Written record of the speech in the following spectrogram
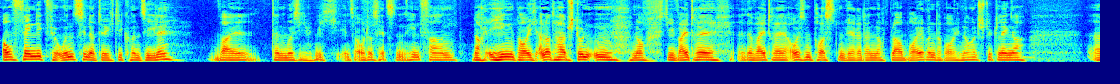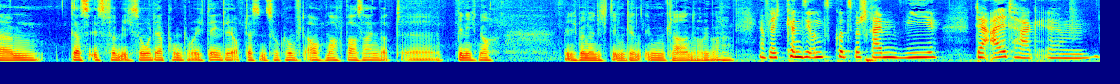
Aufwendig für uns sind natürlich die Konsile, weil dann muss ich mich ins Auto setzen, hinfahren. Nach Ehingen brauche ich anderthalb Stunden. Noch die weitere, der weitere Außenposten wäre dann noch Blaubeuren, da brauche ich noch ein Stück länger. Ähm, das ist für mich so der Punkt, wo ich denke, ob das in Zukunft auch machbar sein wird, äh, bin ich noch bin ich mir noch nicht im, im Klaren darüber. Ja, vielleicht können Sie uns kurz beschreiben, wie der Alltag ähm,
